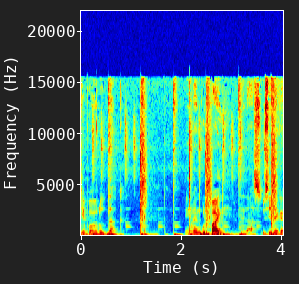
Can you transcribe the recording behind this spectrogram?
කියපු අවුරුද්දක්. එනම් ගුඩ්බයි දෙදස් විසි දෙක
